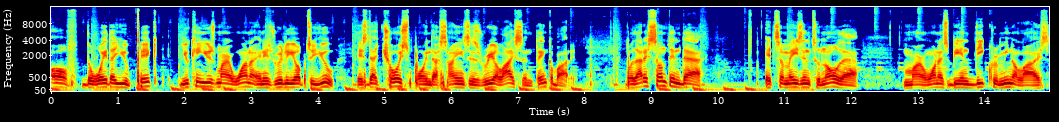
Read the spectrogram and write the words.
of the way that you pick, you can use marijuana and it's really up to you. It's that choice point that science is realizing. Think about it. But that is something that it's amazing to know that marijuana is being decriminalized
